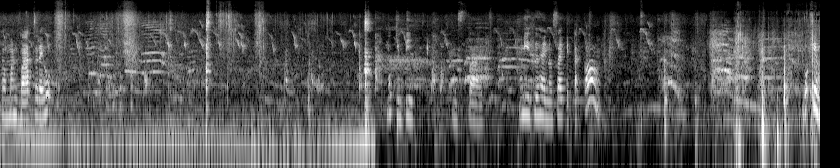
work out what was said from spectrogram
แล้วมันบาดจะได้หุมุกกินตีน้องทรายวันนี้คือให้น้องทรายเป็นตะกล้องบ่เข้ม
